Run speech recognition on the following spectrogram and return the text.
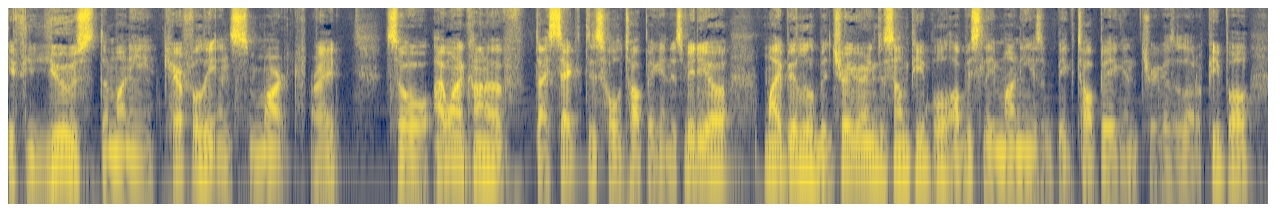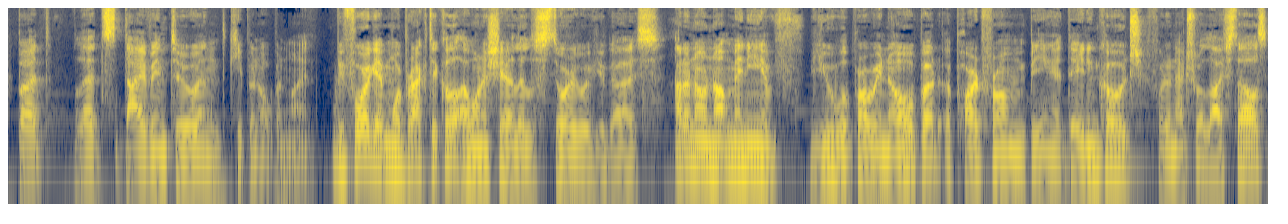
if you use the money carefully and smart, right? So I want to kind of dissect this whole topic in this video. Might be a little bit triggering to some people. Obviously, money is a big topic and triggers a lot of people, but let's dive into and keep an open mind. Before I get more practical, I want to share a little story with you guys. I don't know, not many of you will probably know, but apart from being a dating coach for the natural lifestyles,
